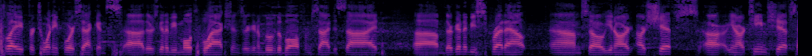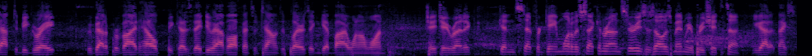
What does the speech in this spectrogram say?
play for 24 seconds. Uh, there's going to be multiple actions. They're going to move the ball from side to side. Um, they're going to be spread out. Um, so you know our, our shifts, our, you know our team shifts have to be great. We've got to provide help because they do have offensive talented players that can get by one on one. JJ Redick getting set for game one of a second round series. As always, man, we appreciate the time. You got it. Thanks.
